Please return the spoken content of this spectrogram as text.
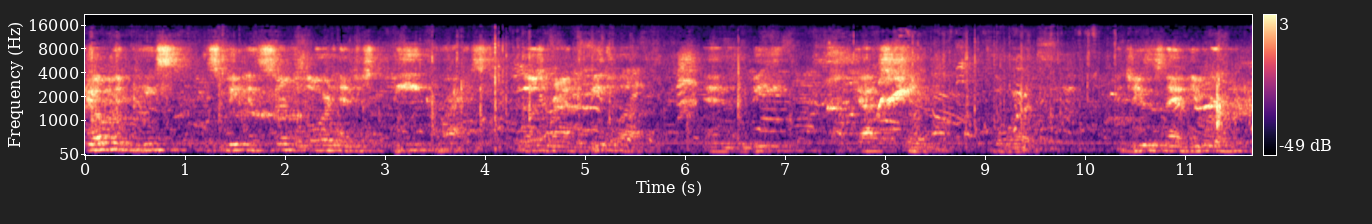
Go in peace this week and serve the Lord and just be Christ to those around you. Be the love and be God's children to the world. In Jesus' name, you were.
